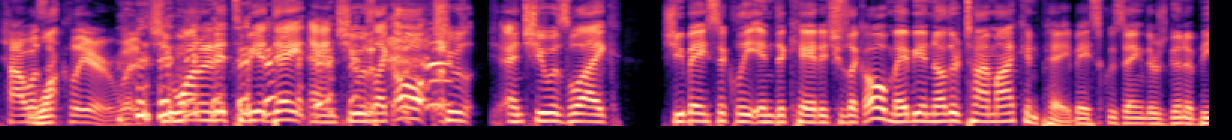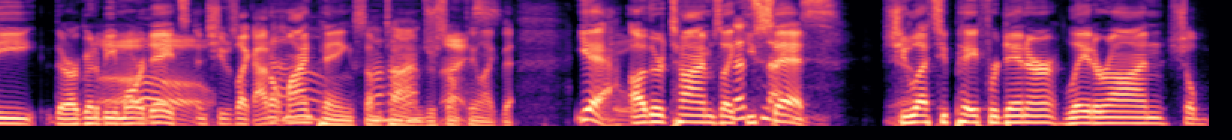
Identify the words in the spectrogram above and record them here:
How was Wha- it clear? What- she wanted it to be a date, and she was like, oh, she was, and she was like. She basically indicated she's like, oh, maybe another time I can pay. Basically saying there's gonna be there are gonna be more dates, and she was like, I don't mind Oh, paying sometimes or something Nice. like that. Yeah, Cool. other times, like That's you said, nice. she Yeah. lets you pay for dinner. Later on, she'll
